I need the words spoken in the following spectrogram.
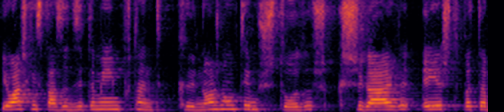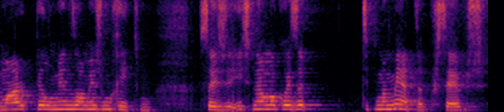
Eu acho que isso estás a dizer também é importante, que nós não temos todos que chegar a este patamar pelo menos ao mesmo ritmo. Ou seja, isto não é uma coisa tipo uma meta, percebes?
